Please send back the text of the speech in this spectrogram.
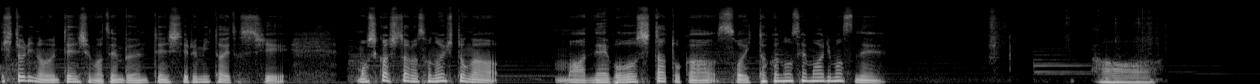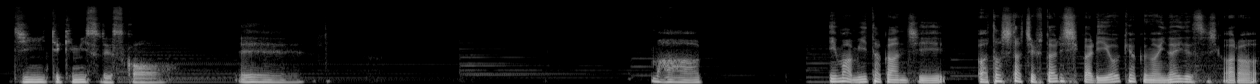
一人の運転手が全部運転してるみたいですし、もしかしたらその人が、まあ寝坊したとか、そういった可能性もありますね。ああ、人為的ミスですか？ええまあ、今見た感じ、私たち二人しか利用客がいないですから、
